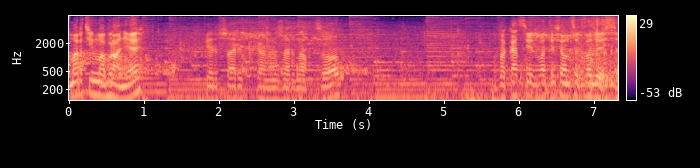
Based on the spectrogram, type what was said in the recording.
Marcin ma branie. Pierwsza rybka na żarnowcu. Wakacje 2020.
